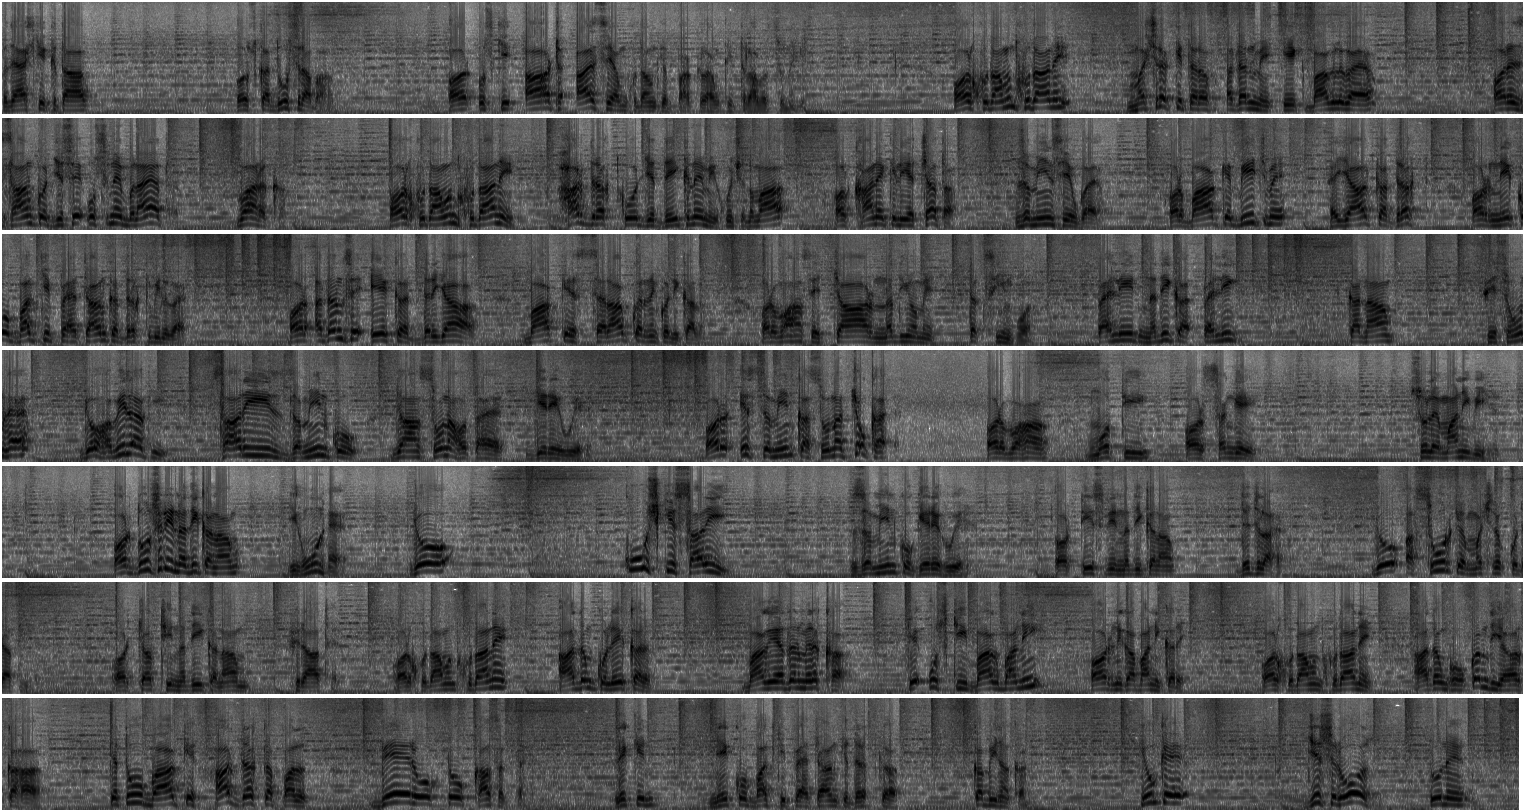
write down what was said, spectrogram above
पैदाइश की किताब और उसका दूसरा बाब और उसकी आठ आय से हम खुदा के पाक कलाम की तलावत सुनेंगे। और खुदामंद खुदा ने मशरक़ की तरफ़ अदन में एक बाग लगाया और इंसान को जिसे उसने बनाया था, वहाँ रखा। और खुदावंद खुदा ने हर दरख्त को जो देखने में खुशनुमा और खाने के लिए अच्छा था, ज़मीन से उगाया। और बाग के बीच में हयात का दरख्त और नेको बद की पहचान का दरख्त भी लगाया। और अदन से एक दरिया बाग के सैराब करने को निकाला और वहाँ से चार नदियों में तकसीम हुआ। पहली नदी का पहली का नाम फिसून है, जो हवीला की सारी ज़मीन को जहाँ सोना होता है गिरे हुए है। और इस ज़मीन का सोना चौखा है और वहाँ मोती और संगे सुलेमानी भी है। और दूसरी नदी का नाम यहून है, जो कूश की सारी ज़मीन को घेरे हुए हैं। और तीसरी नदी का नाम दिजला है, जो असूर के मशरक़ को जाती है। और चौथी नदी का नाम फिरात है। और खुदामंद खुदा ने आदम को लेकर बाग अदन में रखा कि उसकी बागबानी और निगाहबानी करे। और खुदामंद खुदा ने आदम को हुक्म दिया और कहा कि तू बाग के हर दरख्त का फल बेरोक टोक खा सकता है। लेकिन नेको बात की पहचान के दरख्त का कभी ना खा क्योंकि जिस रोज़ तूने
